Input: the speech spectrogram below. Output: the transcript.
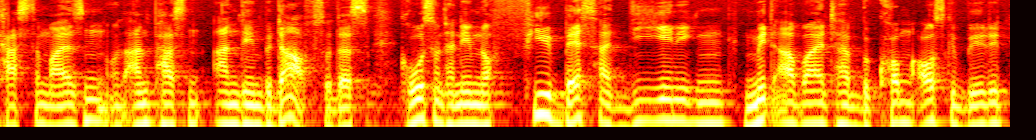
customizen und anpassen an den Bedarf, sodass große Unternehmen noch viel besser diejenigen Mitarbeiter bekommen, ausgebildet,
